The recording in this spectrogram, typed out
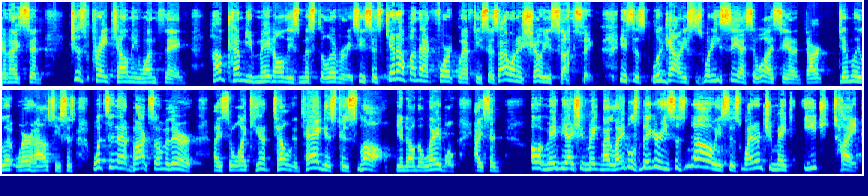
And I said, just pray tell me one thing. How come you've made all these missed deliveries? He says, Get up on that forklift. He says, I want to show you something. He says, Look hmm. out. He says, What do you see? I said, Well, I see a dark, dimly lit warehouse. He says, What's in that box over there? I said, Well, I can't tell. The tag is too small, you know, the label. I said, oh, maybe I should make my labels bigger? He says, no. He says, why don't you make each type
